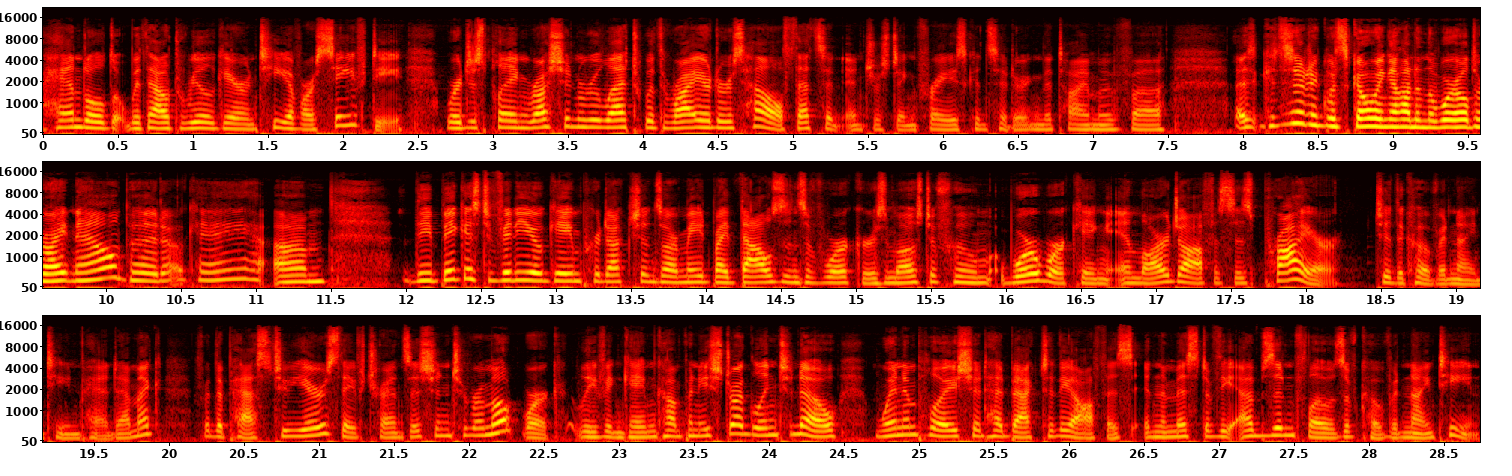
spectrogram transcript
handled without real guarantee of our safety. We're just playing Russian roulette with rioters' health. That's an interesting phrase considering the time of, uh, uh, considering what's going on in the world right now, but okay. Um, the biggest video game productions are made by thousands of workers, most of whom were working in large offices prior to the COVID 19 pandemic. For the past two years, they've transitioned to remote work, leaving game companies struggling to know when employees should head back to the office in the midst of the ebbs and flows of COVID 19,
